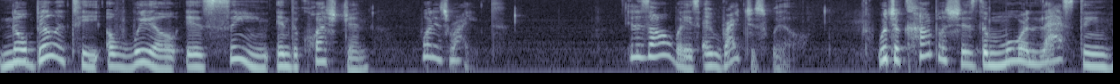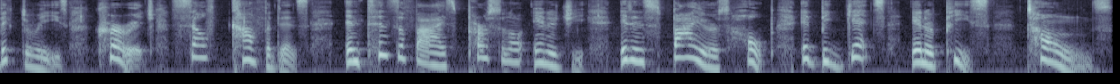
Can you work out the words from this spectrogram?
Nobility of will is seen in the question, What is right? It is always a righteous will which accomplishes the more lasting victories, courage, self confidence, intensifies personal energy, it inspires hope, it begets inner peace, tones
